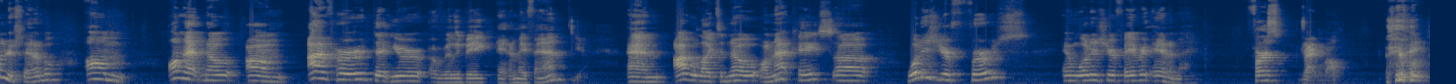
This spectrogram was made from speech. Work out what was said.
Understandable. Um, on that note, um, I've heard that you're a really big anime fan. Yeah. And I would like to know, on that case, uh, what is your first and what is your favorite anime? First, Dragon Ball.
